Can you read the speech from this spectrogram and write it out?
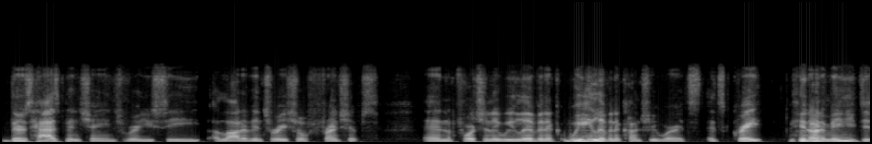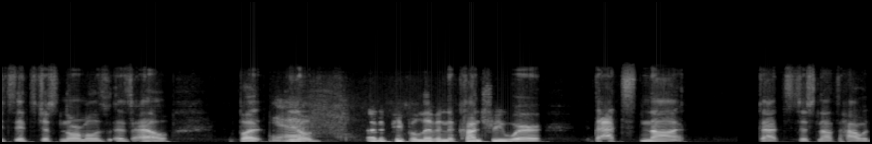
there's has been change where you see a lot of interracial friendships. And unfortunately we live in a we live in a country where it's it's great. You know what i mean? It's, it's just normal as, as hell. But yeah. you know other people live in the country where that's not that's just not how it,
